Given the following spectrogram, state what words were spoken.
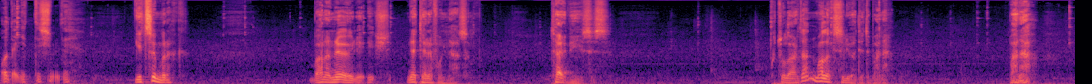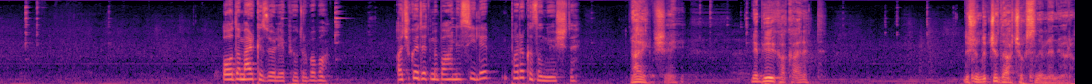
O da gitti şimdi. Gitsin bırak. Bana ne öyle iş ne telefon lazım. Terbiyesiz. Kutulardan malık siliyor dedi bana. Bana. O adam herkes öyle yapıyordur baba. Açık ödetme bahanesiyle para kazanıyor işte. Ne ayıp şey. Ne büyük hakaret. Düşündükçe daha çok sinirleniyorum.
